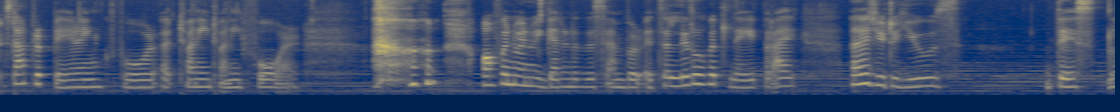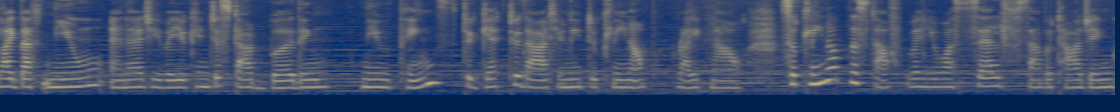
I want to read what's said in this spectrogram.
to start preparing for uh, 2024. Often, when we get into December, it's a little bit late, but I urge you to use this like that new energy where you can just start birthing new things. To get to that, you need to clean up right now. So, clean up the stuff where you are self sabotaging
